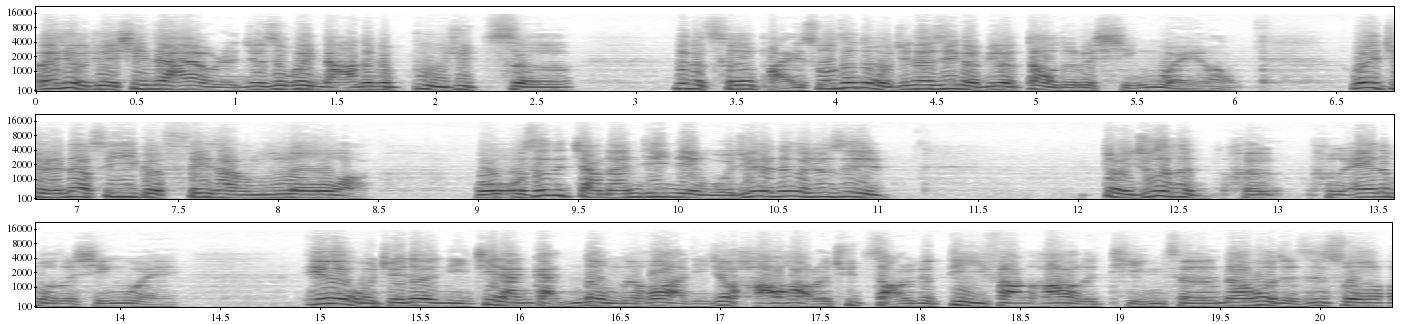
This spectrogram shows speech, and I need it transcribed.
而且我觉得现在还有人就是会拿那个布去遮那个车牌。说真的，我觉得那是一个没有道德的行为哈。我也觉得那是一个非常 low 啊。我我甚至讲难听点，我觉得那个就是。对，就是很很很 animal 的行为，因为我觉得你既然敢弄的话，你就好好的去找一个地方，好好的停车。那或者是说，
